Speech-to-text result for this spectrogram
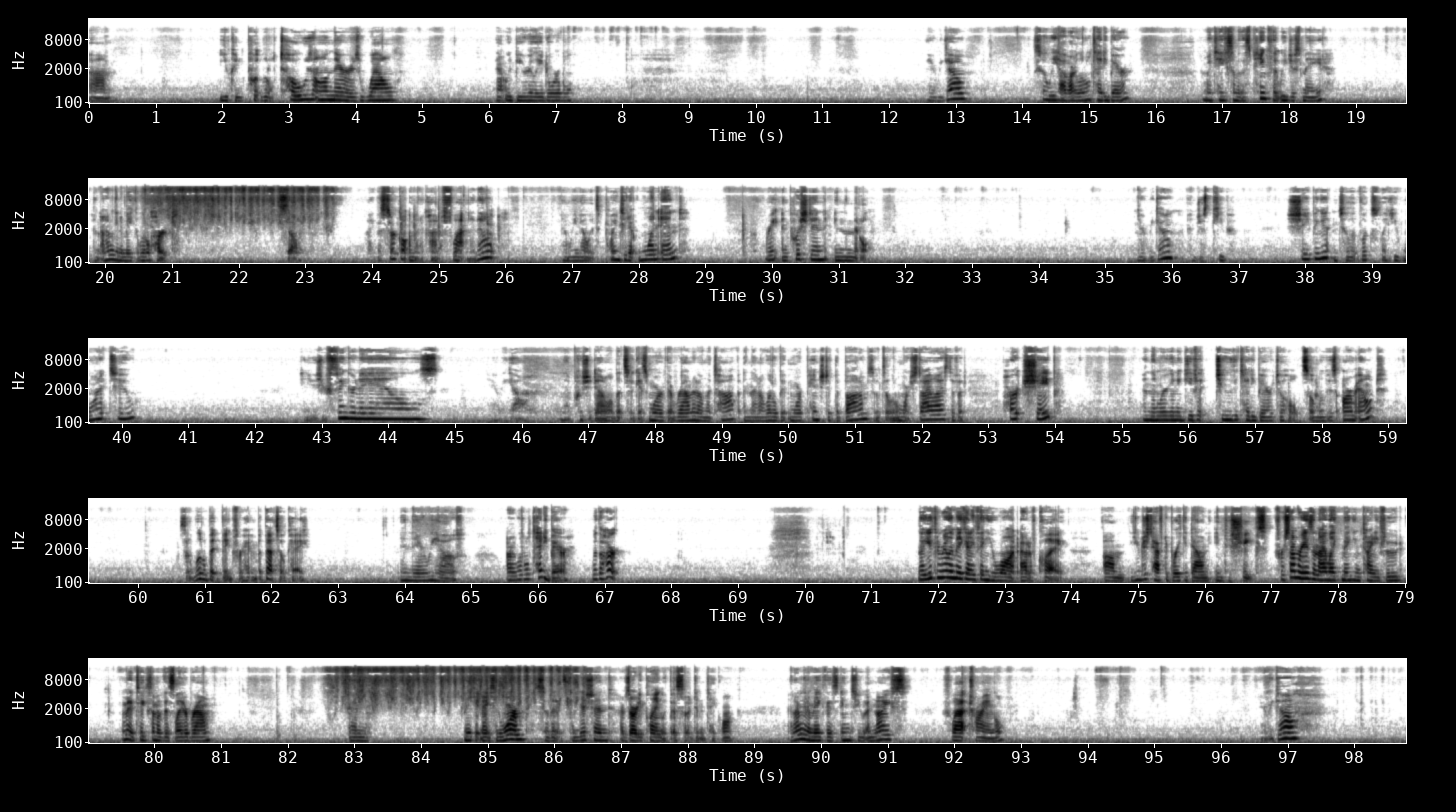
um, you can put little toes on there as well. That would be really adorable. There we go. So we have our little teddy bear. I'm gonna take some of this pink that we just made and I'm gonna make a little heart. So I have a circle, I'm gonna kind of flatten it out and we know it's pointed at one end, right, and pushed in in the middle. There we go, and just keep shaping it until it looks like you want it to. You can use your fingernails. Here we go. I'm gonna push it down a little bit so it gets more of the rounded on the top and then a little bit more pinched at the bottom so it's a little more stylized of a heart shape. And then we're gonna give it to the teddy bear to hold. So I'll move his arm out. It's a little bit big for him, but that's okay. And there we have our little teddy bear with a heart. Now you can really make anything you want out of clay. Um, you just have to break it down into shapes. For some reason, I like making tiny food. I'm gonna take some of this lighter brown and make it nice and warm so that it's conditioned. I was already playing with this, so it didn't take long. And I'm gonna make this into a nice flat triangle. There we go.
